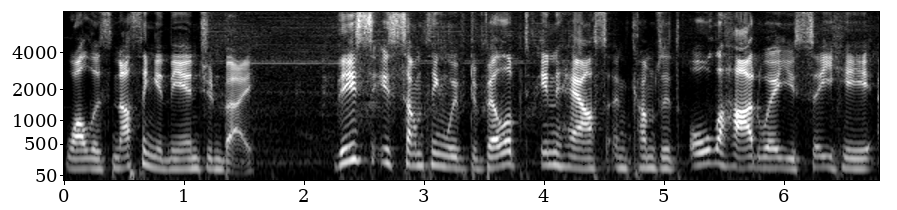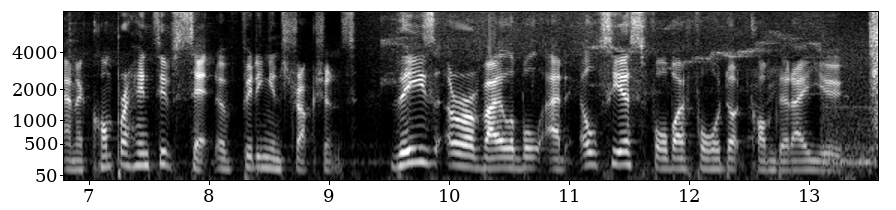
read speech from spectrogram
while there's nothing in the engine bay. This is something we've developed in-house and comes with all the hardware you see here and a comprehensive set of fitting instructions. These are available at lcs4x4.com.au.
